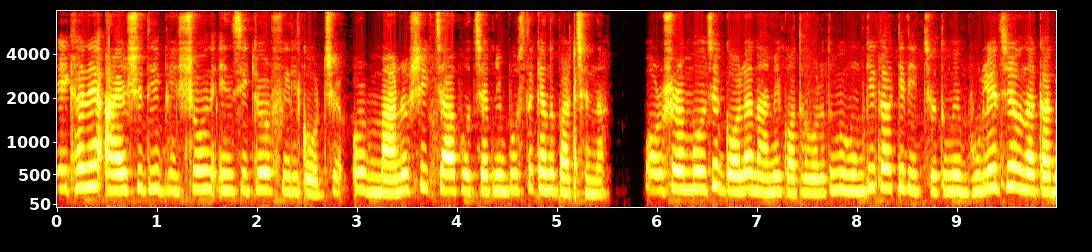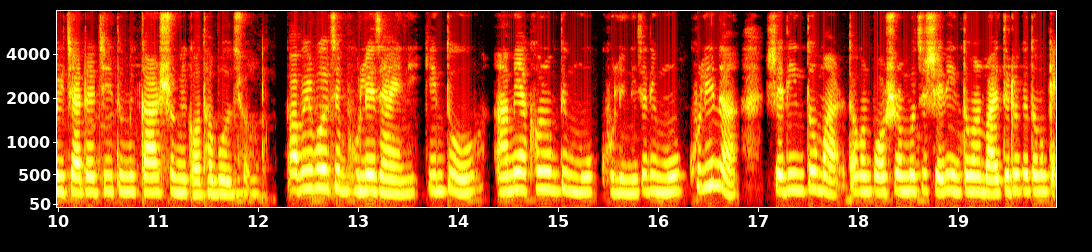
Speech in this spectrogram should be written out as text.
এখানে আয়ুষিধি ভীষণ ইনসিকিউর ফিল করছে। ওর মানসিক চাপ হচ্ছে, আপনি বুঝতে কেন পারছেন না? পরশুরাম বলছে, গলা নামে কথা বলো। তুমি হুমকি কাকে দিচ্ছ? তুমি ভুলে যেও না কাবির চ্যাটার্জি, তুমি কার সঙ্গে কথা বলছো? কাবির বলছে, ভুলে যায়নি কিন্তু আমি এখন অবধি মুখ খুলিনি। যদি মুখ খুলি না, সেদিন তোমার তখন পরশুরাম বলছে, সেদিন তোমার বাড়িতে ঢুকে তোমাকে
